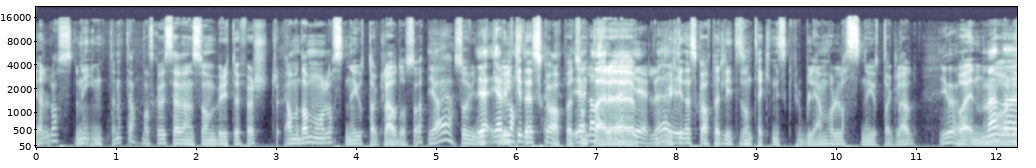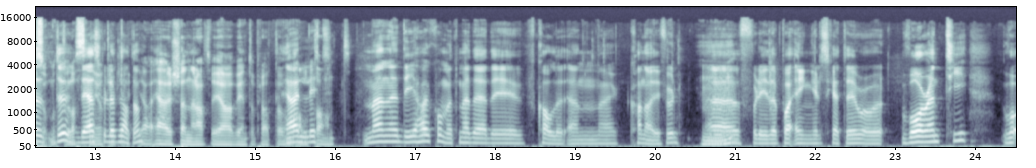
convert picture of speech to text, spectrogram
Ja, laster ned internett, ja. Da skal vi se hvem som bryter først. Ja, men da må man laste ned Jotacloud også. Ja, ja. Så vil, Jeg- jeg vil ikke laster- det skape et sånt der, eh, hele- Vil ikke det skape et lite sånn teknisk problem å laste ned Jotacloud? Jo, Og Men eh, liksom du, det jeg skulle prate om Ja, jeg skjønner at vi har begynt å prate om Ja, alt litt. annet. Men eh, de har kommet med det de kaller en kanarifugl. Mm -hmm. uh, fordi det på engelsk heter war warranty wa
